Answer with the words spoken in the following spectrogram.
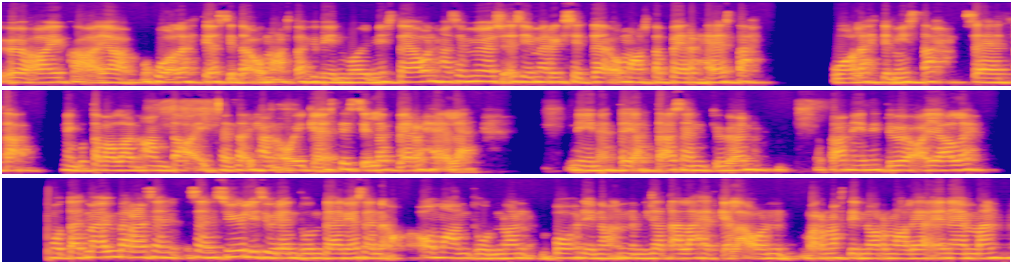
työaikaa ja huolehtia sitä omasta hyvinvoinnista. Ja onhan se myös esimerkiksi sitten omasta perheestä huolehtimista, se, että niin kuin tavallaan antaa itsensä ihan oikeasti sille perheelle niin, että jättää sen työn tota, niin, työajalle. Mutta että mä ymmärrän sen, sen syyllisyyden tunteen ja sen oman tunnon pohdinnan, mitä tällä hetkellä on varmasti normaalia enemmän.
